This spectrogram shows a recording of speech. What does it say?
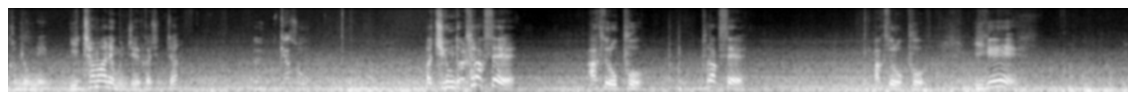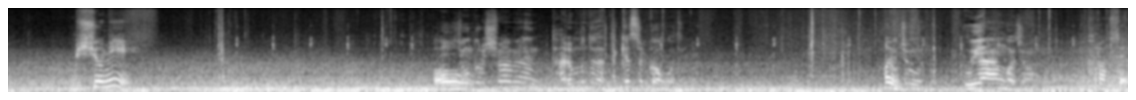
감독님 이 차만의 문제일까 진짜? 계속 아 지금도 풀악셀 악셀 오프 풀악셀 악셀 오프 이게 미션이? 이 정도로 심하면 다른 분들 다 느꼈을 거거든요. 아니, 좀 의아한 거죠. 풀악셀.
